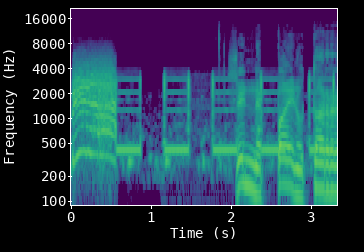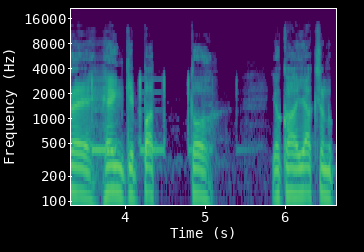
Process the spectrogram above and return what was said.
Minä! Sinne painu Tare henkipatto, joka on jaksanut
